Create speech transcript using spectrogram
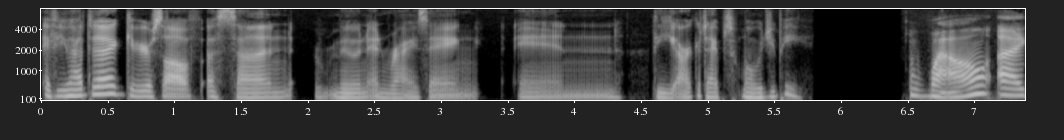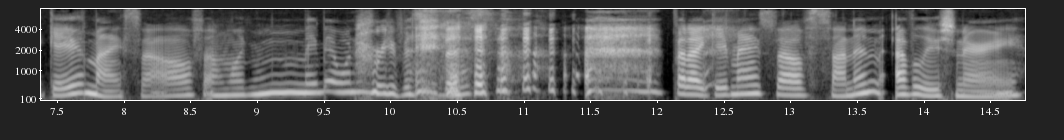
if you had to give yourself a sun, moon, and rising in the archetypes, what would you be? Well, I gave myself. I'm like, mm, maybe I want to revisit this. but I gave myself Sun and Evolutionary,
